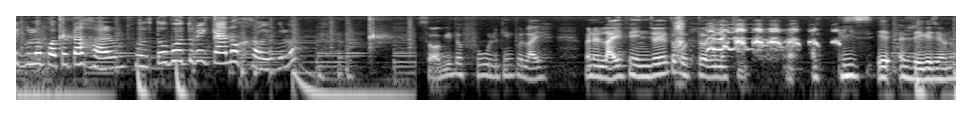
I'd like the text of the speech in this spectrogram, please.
এগুলো কতটা হার্মফুল তবুও তুমি কেন খাও এগুলো? সবই তো ফুল কিন্তু লাইফ মানে লাইফে এনজয়ও তো করতে হবে নাকি? প্লিজ রেগে যেও না।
